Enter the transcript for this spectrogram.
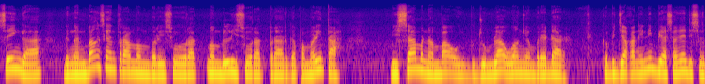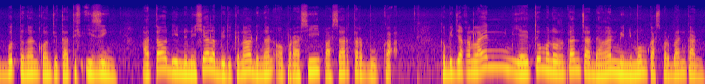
Sehingga dengan bank sentral memberi surat membeli surat berharga pemerintah bisa menambah jumlah uang yang beredar. Kebijakan ini biasanya disebut dengan quantitative easing atau di Indonesia lebih dikenal dengan operasi pasar terbuka. Kebijakan lain yaitu menurunkan cadangan minimum kas perbankan.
